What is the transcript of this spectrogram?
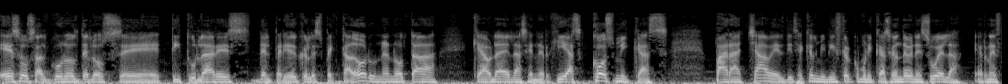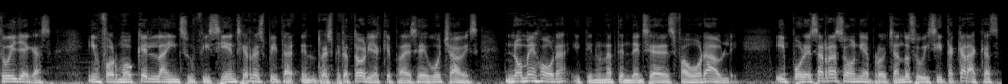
Esos algunos de los eh, titulares del periódico El Espectador, una nota que habla de las energías cósmicas para Chávez. Dice que el ministro de Comunicación de Venezuela, Ernesto Villegas, informó que la insuficiencia respira- respiratoria que padece Hugo Chávez no mejora y tiene una tendencia desfavorable. Y por esa razón, y aprovechando su visita a Caracas,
